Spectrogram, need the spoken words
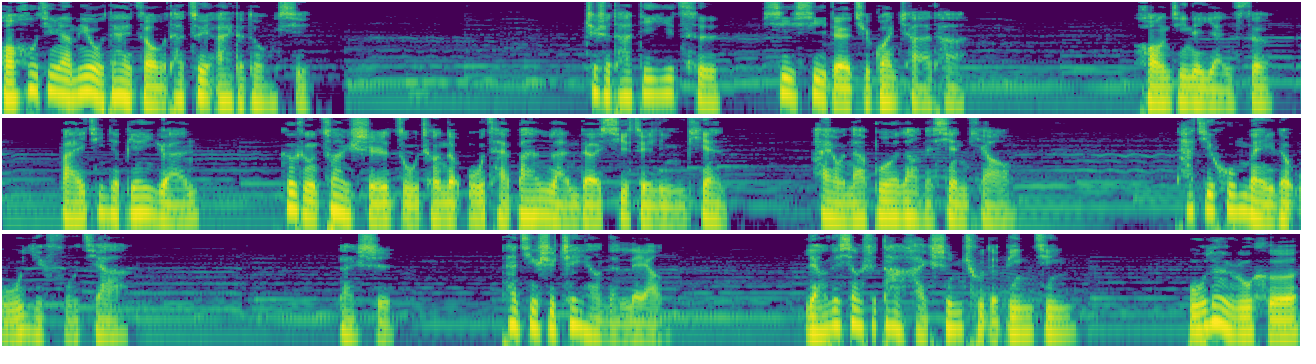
皇后竟然没有带走她最爱的东西，这是他第一次细细的去观察它。黄金的颜色，白金的边缘，各种钻石组成的五彩斑斓的细碎鳞片，还有那波浪的线条，它几乎美得无以复加。但是，它竟是这样的凉，凉的像是大海深处的冰晶。无论如何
